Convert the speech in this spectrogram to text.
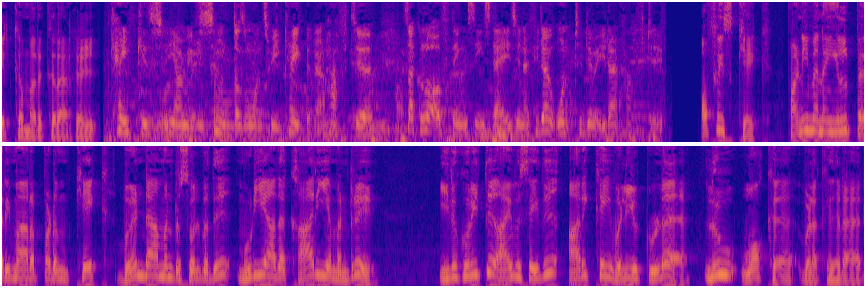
ஏற்க மறுக்கிறார்கள் cake is, you know, I mean, if someone doesn't want to eat cake, they don't have to. It's like a lot of things these days, you know, if you don't want to do it, you don't have to. Office cake பணிமனையில் பரிமாறப்படும் கேக் வேண்டாம் என்று சொல்வது முடியாத காரியம் என்று இது குறித்து ஆய்வு செய்து அறிக்கை வெளியிட்டுள்ள லூ வாக்கர் விளக்குகிறார்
